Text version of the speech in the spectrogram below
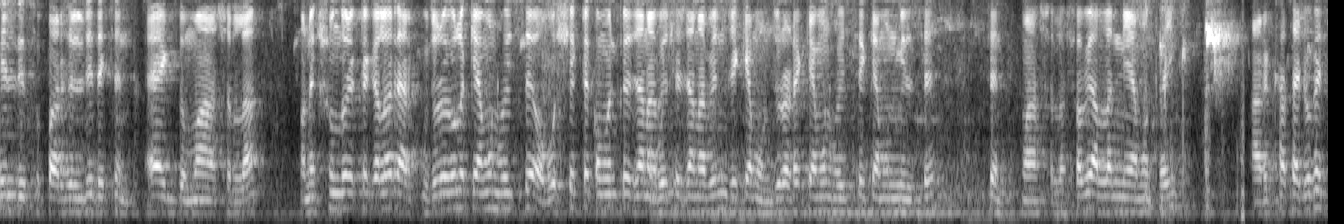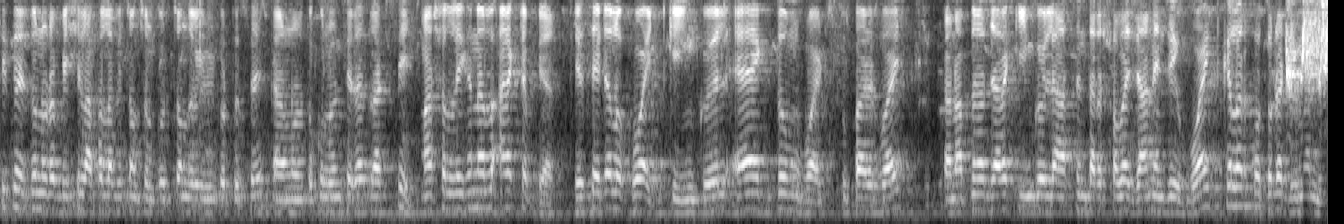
হেলদি সুপার হেলদি দেখছেন? একদম মাশাল্লাহ অনেক সুন্দর একটা কালার। আর জোড়াগুলো কেমন হয়েছে অবশ্যই একটা কমেন্ট করে জানাবে। সে জানাবেন যে কেমন, জোড়াটা কেমন হয়েছে কেমন মিলছে। দেখছেন? মাশাল্লাহ সবই আল্লাহর নিয়ামত ভাই। আর খাঁচায় ঢুকাইছি তো, এর জন্য ওরা বেশি লাফালাফি, চঞ্চল চন্দ্রগিরি করতেছে, কারণ ওরা তো কলোনিতে রাখছি। মার্শাল্লাহ এখানে হলো আরেকটা পেয়ার এসে এটা হলো হোয়াইট কিং কোয়েল একদম হোয়াইট সুপার হোয়াইট কারণ আপনারা যারা কিং কোয়েলে আছেন, তারা সবাই জানেন যে হোয়াইট কালার কতটা ডিমান্ডিং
